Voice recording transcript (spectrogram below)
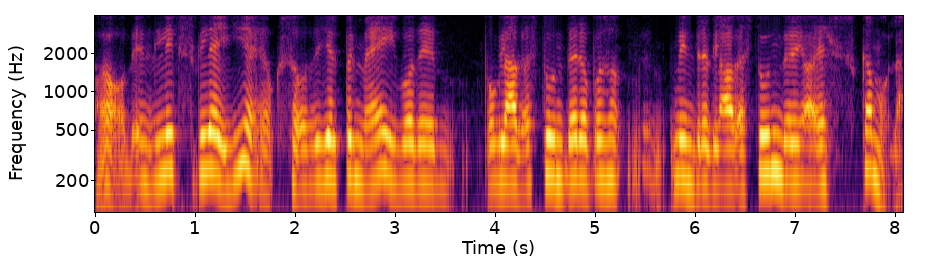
Ja, det är en livsglädje också. Det hjälper mig både på glada stunder och på mindre glada stunder. Jag älskar måla.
